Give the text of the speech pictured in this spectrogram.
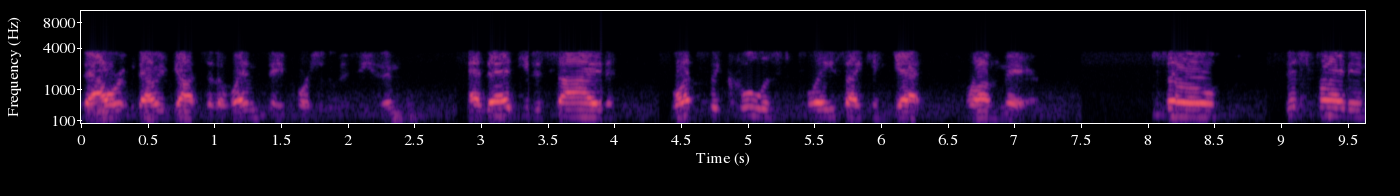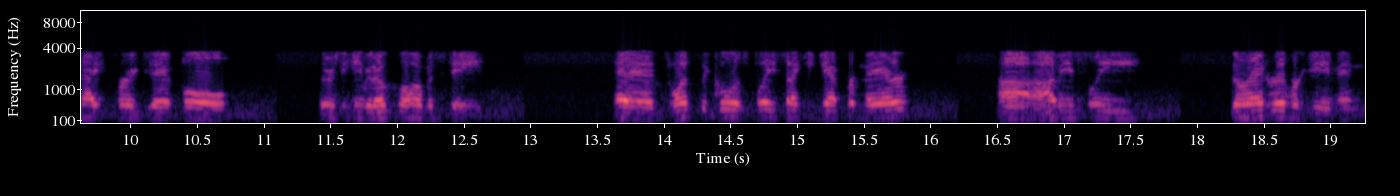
Now we're now we've got to the Wednesday portion of the season, and then you decide what's the coolest place I can get from there. So this Friday night, for example, there's a game at Oklahoma State, and what's the coolest place I can get from there? Uh, obviously, the Red River game in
